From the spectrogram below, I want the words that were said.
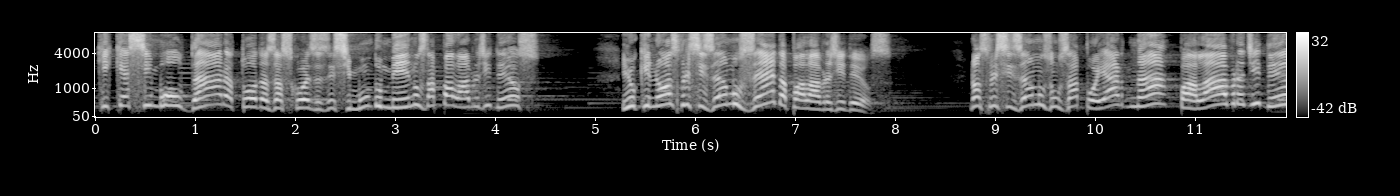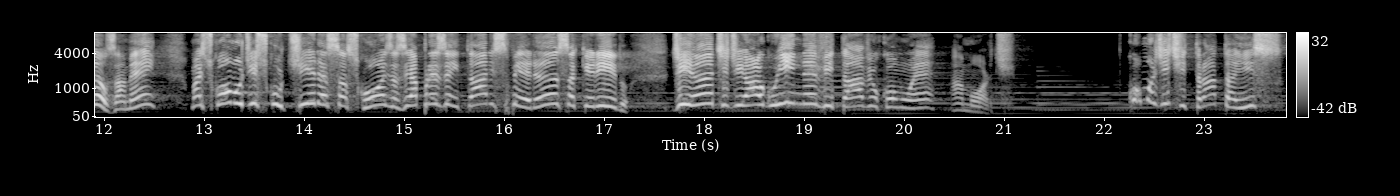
que quer se moldar a todas as coisas desse mundo, menos na palavra de Deus. E o que nós precisamos é da palavra de Deus. Nós precisamos nos apoiar na palavra de Deus, amém? Mas como discutir essas coisas e apresentar esperança, querido, diante de algo inevitável como é a morte? Como a gente trata isso?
